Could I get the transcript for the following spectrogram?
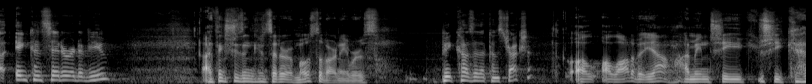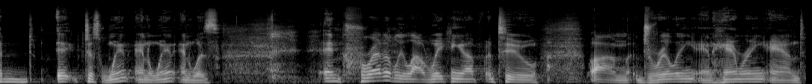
uh, inconsiderate of you? I think she's inconsiderate of most of our neighbors. Because of the construction? A, a lot of it, yeah. I mean, she she had it just went and went and was incredibly loud, waking up to um, drilling and hammering and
